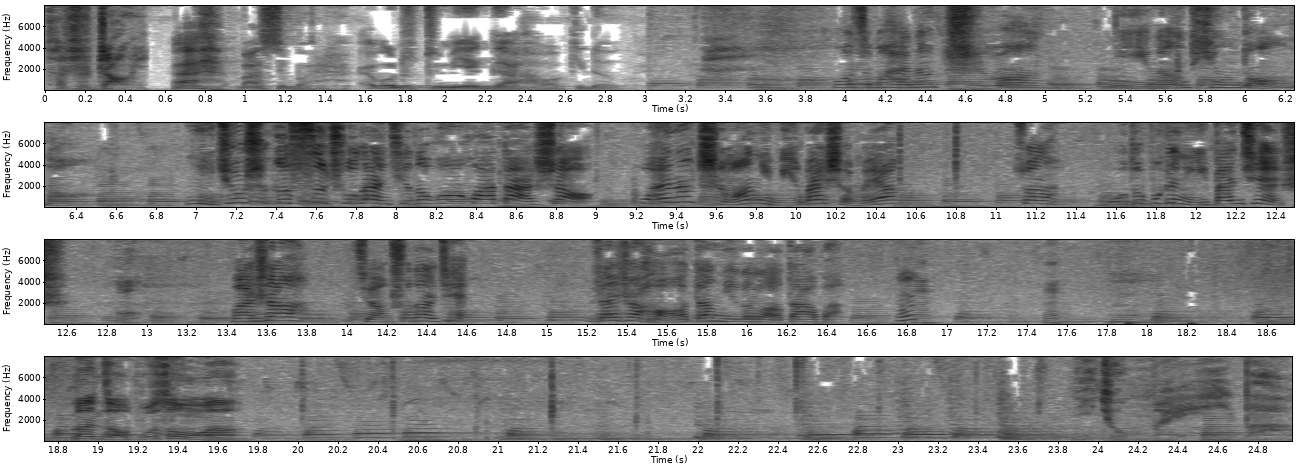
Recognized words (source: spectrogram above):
他是仗义。 Ah, basi bwana, hebu tutumie gahawa kidogo. 我怎么还能指望你能听懂呢？你就是个四处滥情的花花大少，我还能指望你明白什么呀？算了，我都不跟你一般见识。啊，晚上蒋叔那儿见，你在这儿好好当你的老大吧。嗯嗯嗯，慢走不送啊！你就美吧.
